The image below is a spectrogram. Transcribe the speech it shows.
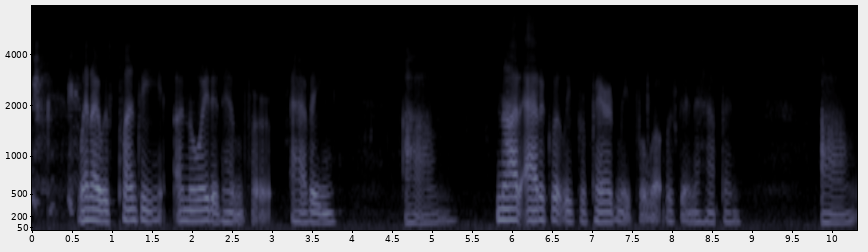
when I was plenty annoyed at him for having um, not adequately prepared me for what was going to happen. Um,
